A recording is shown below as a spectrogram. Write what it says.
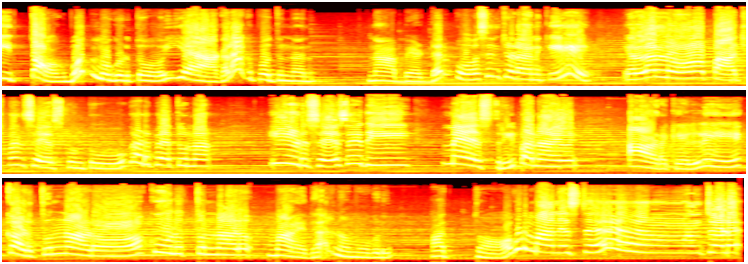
ఈ తాగుబోతు మొగుడుతో ఏగలేకపోతున్నాను. నా బిడ్డను పోషించడానికి ఇళ్ళలో పాచి పని చేసుకుంటూ గడిపేతున్నా. ఈడు చేసేది మేస్త్రి పనాయే. ఆడకెళ్ళి కడుతున్నాడో కూలుతున్నాడో మాయదారి నా మొగుడు. ఆ తాగుడు మానేస్తే మంచోడే.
